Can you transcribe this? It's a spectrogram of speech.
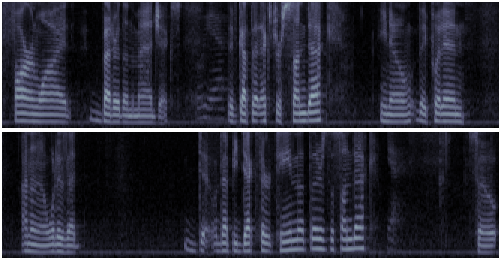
far and wide better than the Magics. They've got that extra sun deck. You know, they put in, I don't know, what is that? De- would that be deck 13 that there's the sun deck? Yeah. So,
